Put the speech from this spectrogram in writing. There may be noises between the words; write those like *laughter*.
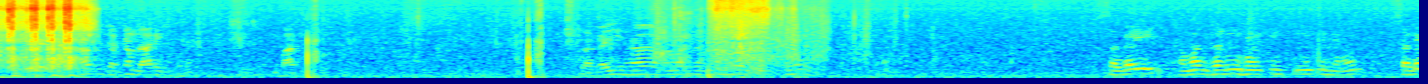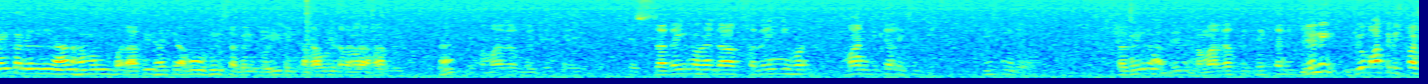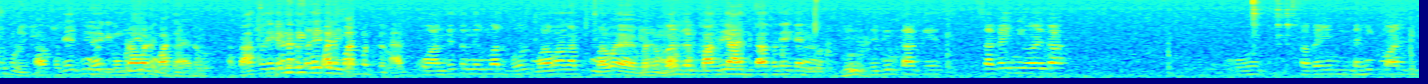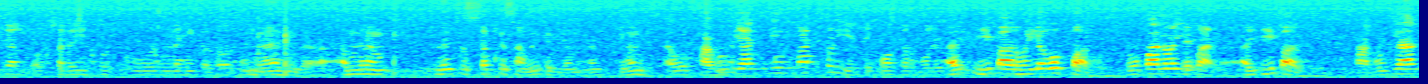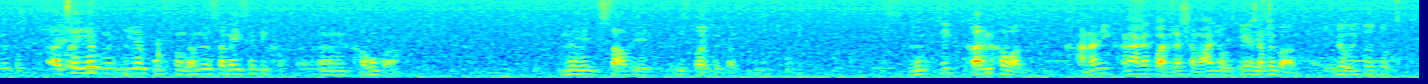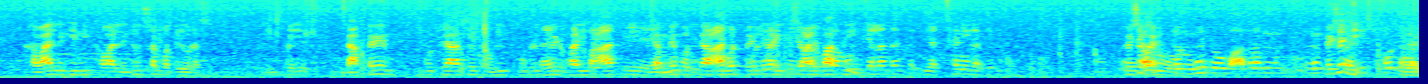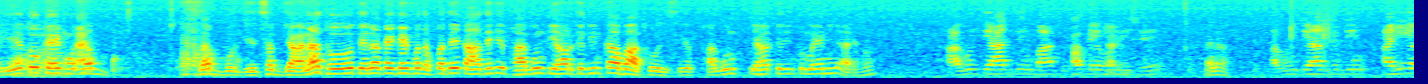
चर्चा में ला रही थी बात लगई हाँ हमार घर में है। सगाई हमारे घर में हो कि नहीं कि नहीं सगाई करे नहीं आन हमन बराती था कि अब वो भी सगाई थोड़ी कोई खराब के सगा है हैं? सगई होएगा सगई नहीं हो मान के चले से ठीक नहीं सगाई घर पीछे नहीं नहीं जो बात है स्पष्ट बोलो आप सगे नहीं है कि गुमराह वाली बात है बात सगे लेकिन अभी सगे वाली बात मत करो वो आंधे तंदे मत बोल. मरवा का मरवा मर जब बात क्या है का सगे क्या नहीं लेकिन का के सगई नहीं होएगा सगई नहीं मान के चल और सगई को वो नहीं। अब मैं मैं तो सबके सामने कर दिया मैं हम अब वो फागुन प्यार के दिन की बात थोड़ी है ते कौन कर बोले? अरे ये पार हो या वो पार हो? तो पानो ये पार। अरे ये पार हो। फागुन प्यार के तो अच्छा ये ये पूछूँगा मैं सगाई से भी खाऊँगा। मैं साफ़ इस बात पे करती हूँ। कल खवा खाना नहीं खाना अलग बात है समाज और सब बात। है। हुई तो तो खवाल लेकिन नहीं खवाल लेकिन सब बताइए रस डॉक्टर को क्या से तो भी पूरे पेट भारी बात ये है। को क्या बात बहुत पेट भारी कि किसी वाली बात नहीं। चला था तो ये अच्छा नहीं लगे। कैसे तो मैं तो बात लग कैसे जी? ये तो कहे मतलब सब सब जाना तो तेला कहे के मतलब कते कहा थे कि फागुन तिहार के दिन का बात हो इसे फागुन तिहार के दिन तो मैं नहीं आ रहा हूँ। फागुन तिहार के दिन बात से है ना? फागुन त्योहार के दिन अही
